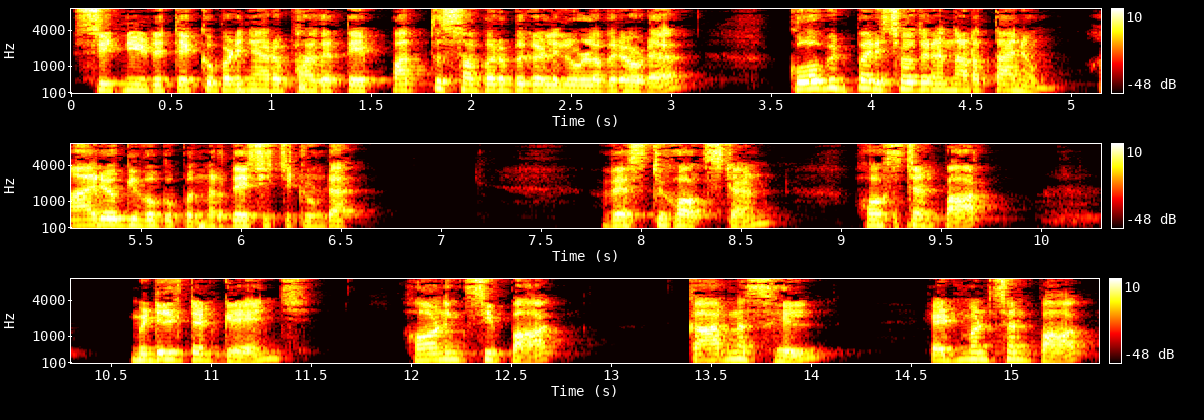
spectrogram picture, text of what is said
സിഡ്നിയുടെ തെക്കു പടിഞ്ഞാറ് ഭാഗത്തെ പത്ത് സബർബുകളിലുള്ളവരോട് കോവിഡ് പരിശോധന നടത്താനും ആരോഗ്യവകുപ്പ് നിർദ്ദേശിച്ചിട്ടുണ്ട്. West Hoxton Hoxton Park Middleton Grange Horningsea Park Carnes Hill Edmondson Park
